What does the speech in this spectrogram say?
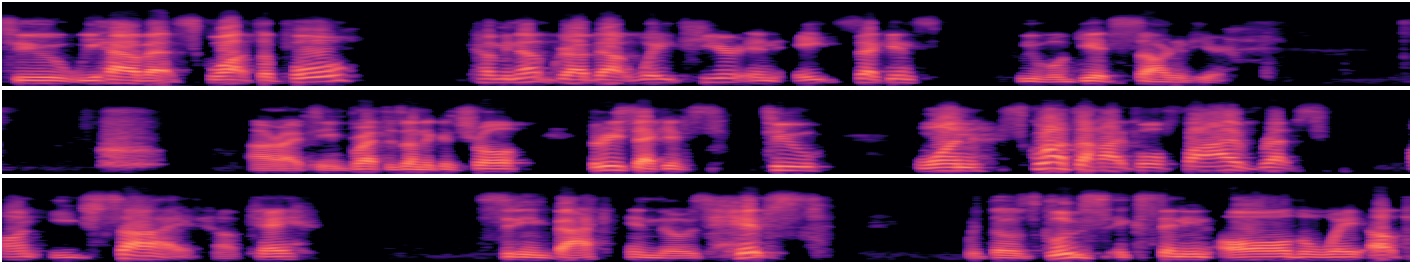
Two, we have at squat to pull. Coming up, grab that weight here in eight seconds. We will get started here. All right, team, breath is under control. Three seconds, two, one, squat to high pull, five reps on each side, okay? Sitting back in those hips with those glutes extending all the way up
